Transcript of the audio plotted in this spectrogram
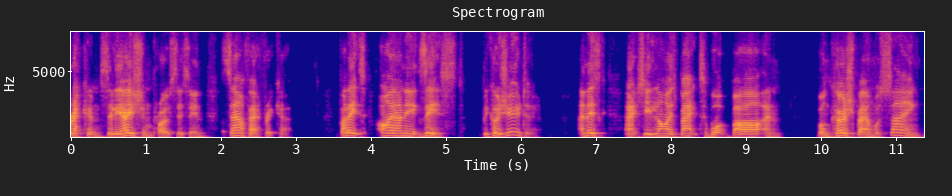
reconciliation process in South Africa. But it's I only exist because you do. And this actually lies back to what Barth and von Kirschbaum was saying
